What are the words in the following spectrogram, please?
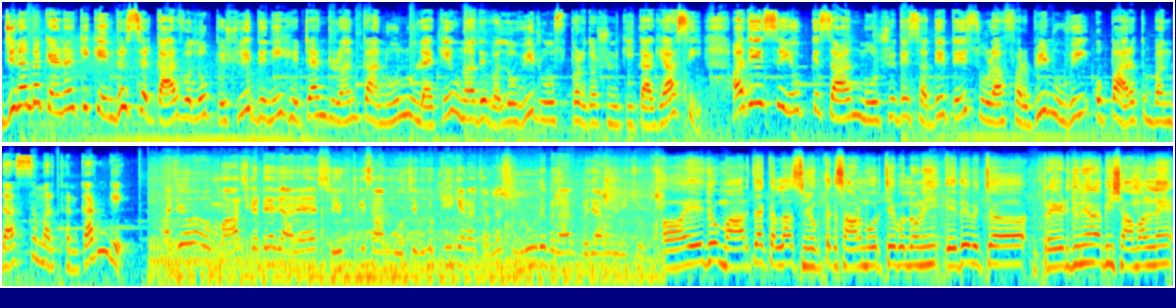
ਜਿਨ੍ਹਾਂ ਦਾ ਕਹਿਣਾ ਹੈ ਕਿ ਕੇਂਦਰ ਸਰਕਾਰ ਵੱਲੋਂ ਪਿਛਲੇ ਦਿਨੀ ਹਿੱਟ ਐਂਡ ਰਨ ਕਾਨੂੰਨ ਨੂੰ ਲੈ ਕੇ ਉਹਨਾਂ ਦੇ ਵੱਲੋਂ ਵੀ ਰੋਸ ਪ੍ਰਦਰਸ਼ਨ ਕੀਤਾ ਗਿਆ ਸੀ। ਅਤੇ ਇਸ ਸੰਯੁਕਤ ਕਿਸਾਨ ਮੋਰਚੇ ਦੇ ਸੱਦੇ ਤੇ 16 ਫਰਵਰੀ ਨੂੰ ਵੀ ਉਹ ਭਾਰਤ ਬੰਦ ਦਾ ਸਮਰਥਨ ਕਰਨਗੇ। ਅੱਜ ਮਾਰਚ ਕੱਢਿਆ ਜਾ ਰਿਹਾ ਹੈ ਸੰਯੁਕਤ ਕਿਸਾਨ ਮੋਰਚੇ ਵੱਲੋਂ। ਕੀ ਕਹਿਣਾ ਚਾਹੁੰਦਾ? ਸੰਗਰੂਰ ਦੇ ਬਣਾ- ਬਾਜ਼ਾਰਾਂ ਦੇ ਵਿੱਚੋਂ। ਇਹ ਜੋ ਮਾਰਚ ਹੈ ਕੱਲਾ ਸੰਯੁਕਤ ਕਿਸਾਨ ਮੋਰਚੇ ਵੱਲੋਂ ਨਹੀਂ ਇਹਦੇ ਵਿੱਚ ਟ੍ਰੇਡ ਯੂਨੀਅਨਾਂ ਵੀ ਸ਼ਾਮਲ ਨੇ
